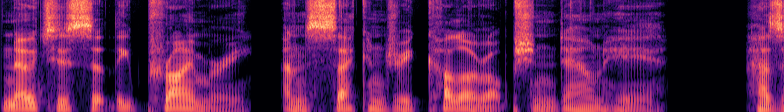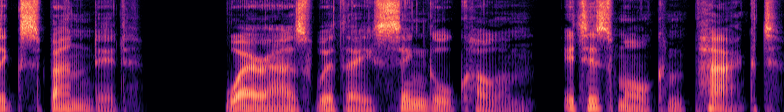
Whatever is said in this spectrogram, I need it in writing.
notice that the primary and secondary color option down here has expanded, whereas with a single column, it is more compact.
